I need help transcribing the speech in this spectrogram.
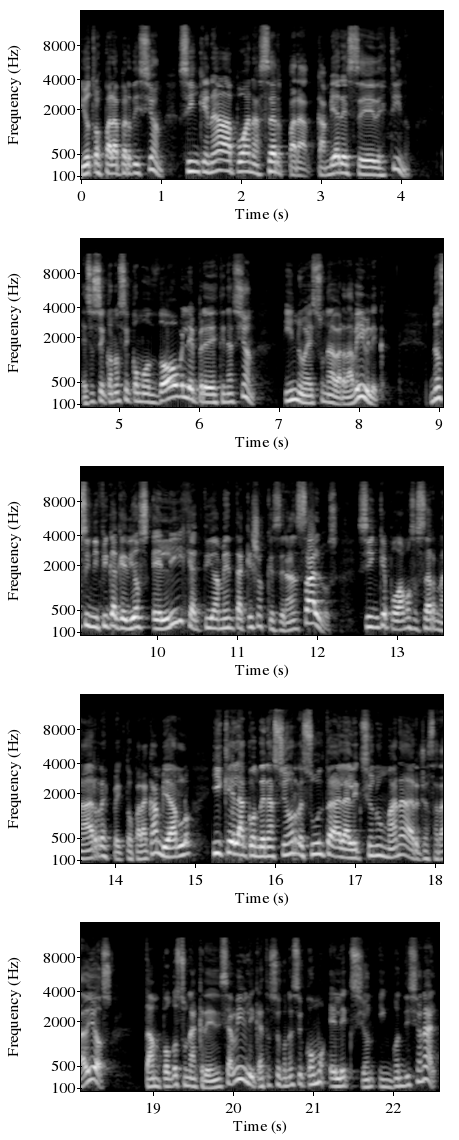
y otros para perdición, sin que nada puedan hacer para cambiar ese destino. Eso se conoce como doble predestinación y no es una verdad bíblica. No significa que Dios elige activamente a aquellos que serán salvos, sin que podamos hacer nada al respecto para cambiarlo, y que la condenación resulta de la elección humana de rechazar a Dios. Tampoco es una creencia bíblica, esto se conoce como elección incondicional.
